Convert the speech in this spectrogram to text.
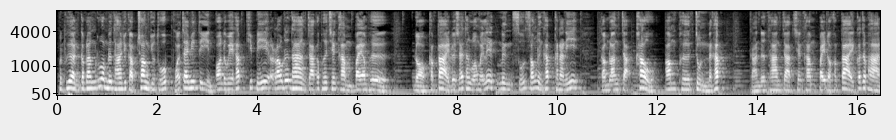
เพื่อนๆกำลังร่วมเดินทางอยู่กับช่อง YouTube หัวใจมีตีน on the way ครับ คลิปนี้เราเดินทางจากอำเภอเชียงคำไปอำเภอ ดอกคำใต้โดยใช้ทางหลวงหมายเลข 1021 ครับ ขณะนี้กำลังจะเข้าอำเภอจุนนะครับ การเดินทางจากเชียงคำไปดอกคำใต้ก็จะผ่าน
